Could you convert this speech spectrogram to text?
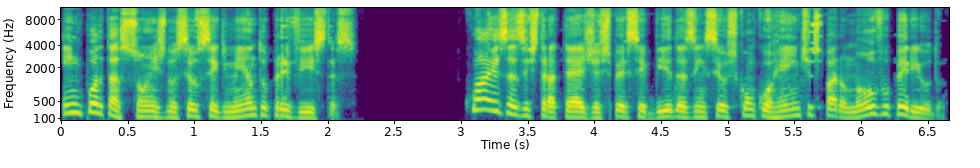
Importações no seu segmento previstas. Quais as estratégias percebidas em seus concorrentes para o novo período?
